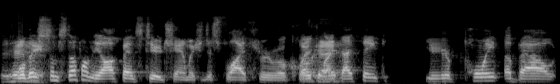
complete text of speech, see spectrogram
Hit well, there's some stuff on the offense too, Chan. We should just fly through real quick. Okay. Like I think your point about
